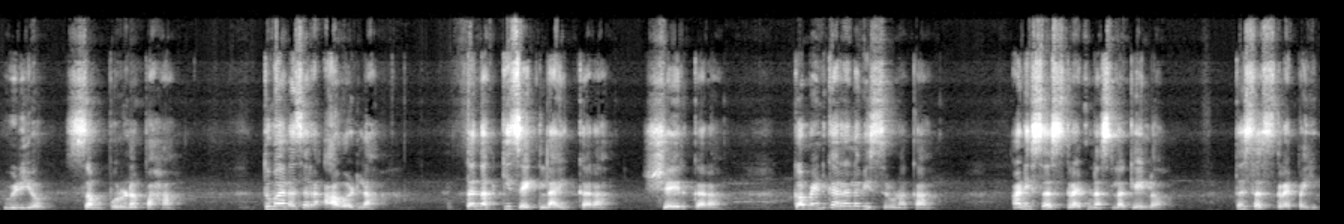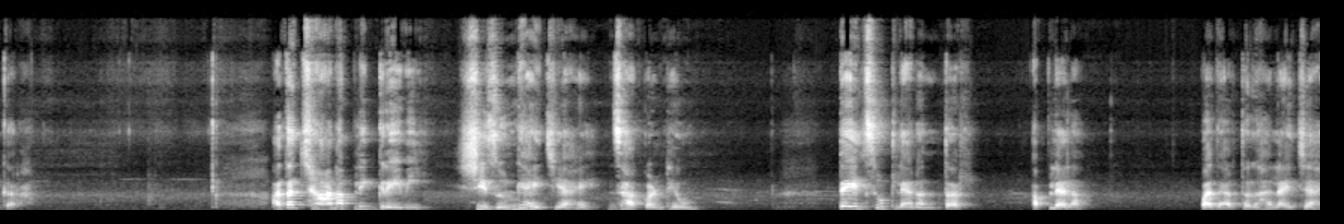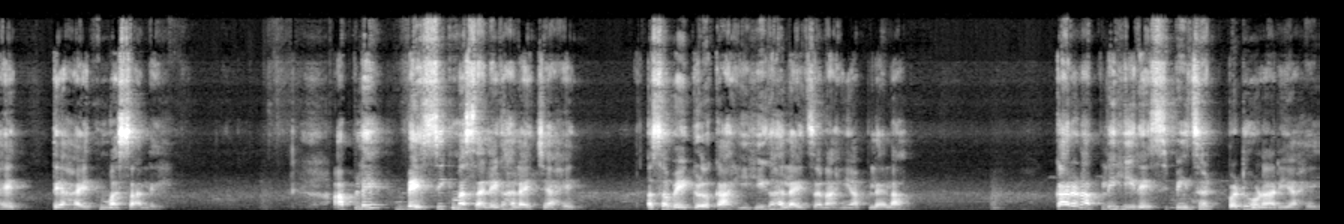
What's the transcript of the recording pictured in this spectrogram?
व्हिडिओ संपूर्ण पहा. तुम्हाला जर आवडला तर नक्कीच एक लाईक करा शेअर करा कमेंट करायला विसरू नका आणि सबस्क्राईब नसलं केलं तर सबस्क्राईबही करा. आता छान आपली ग्रेव्ही शिजून घ्यायची आहे झाकण ठेवून. तेल सुटल्यानंतर आपल्याला पदार्थ घालायचे आहेत ते आहेत मसाले. आपले बेसिक मसाले घालायचे आहेत असं वेगळं काहीही घालायचं नाही आपल्याला. कारण आपली ही रेसिपी झटपट होणारी आहे.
